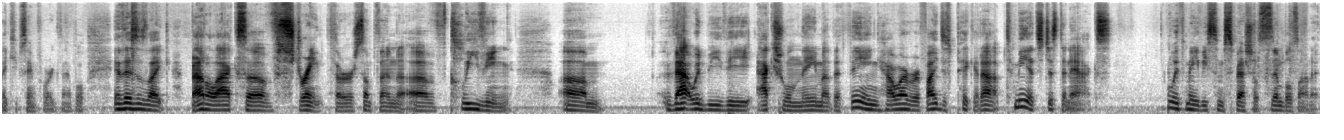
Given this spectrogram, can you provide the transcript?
I keep saying for example, if this is like battle axe of strength or something of cleaving, um, that would be the actual name of the thing. However, if I just pick it up, to me it's just an axe with maybe some special symbols on it.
